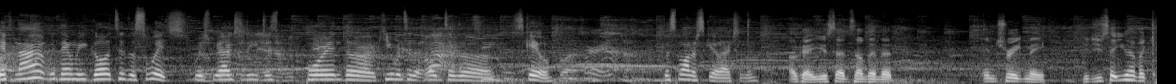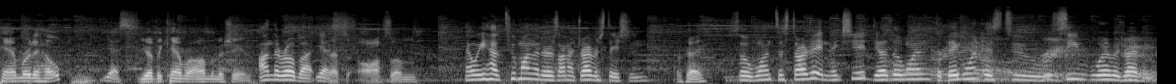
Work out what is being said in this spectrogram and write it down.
If not, then we go to the switch, which we actually just pour in the cube into the, uh, into the scale, right. the smaller scale actually. Okay, you said something that intrigued me. Did you say you have a camera to help? Yes. You have a camera on the machine. On the robot, yes. That's awesome. And we have two monitors on our driver station. Okay. So one to start it and initiate, the other one, the big one, is to see where we're driving.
